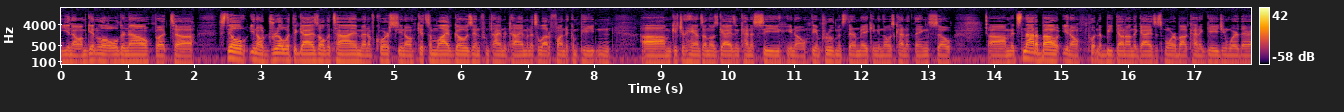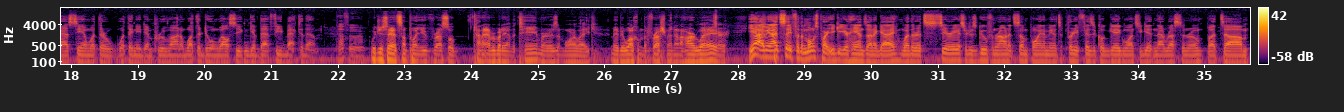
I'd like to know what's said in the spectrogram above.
you know, I'm getting a little older now, but uh, still, you know, drill with the guys all the time, and of course, you know, get some live goes in from time to time, and it's a lot of fun to compete and um, get your hands on those guys and kind of see, you know, the improvements they're making and those kind of things. So. Um, it's not about you know putting a beat down on the guys. It's more about kind of gauging where they're at, seeing what they're what they need to improve on, and what they're doing well, so you can give that feedback to them. Definitely. Would you say at some point you've wrestled kind of everybody on the team, or is it more like maybe welcome the freshmen in a hard way, or Yeah, I mean, I'd say for the most part, you get your hands on a guy, whether it's serious or just goofing around at some point. I mean, it's a pretty physical gig once you get in that wrestling room. But um,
